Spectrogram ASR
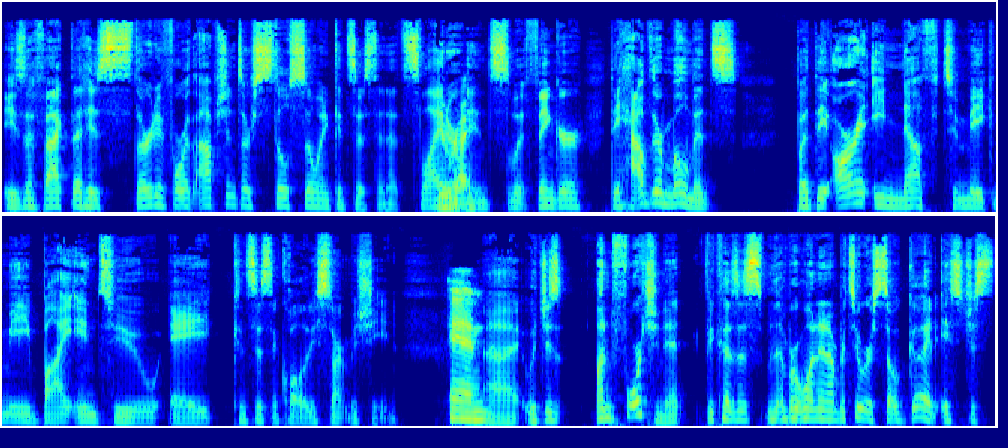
is the fact that his third and fourth options are still so inconsistent. That slider right. and split finger, they have their moments, but they aren't enough to make me buy into a consistent quality start machine. And uh, which is unfortunate because his number one and number two are so good. It's just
